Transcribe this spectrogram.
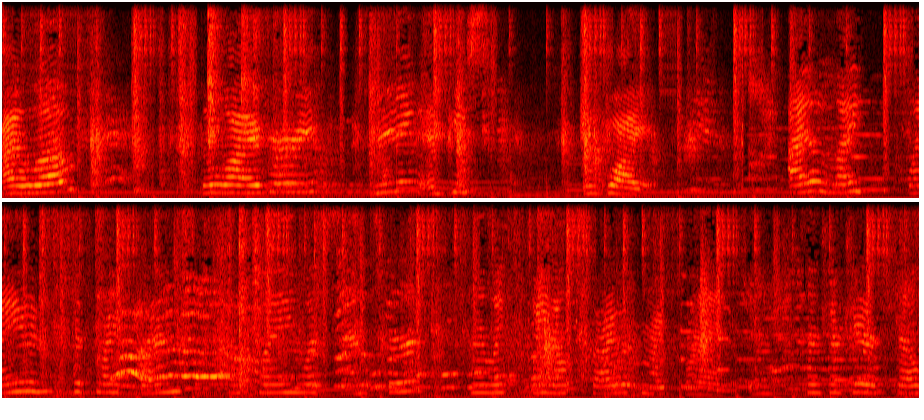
I love the library, reading and peace and quiet. I like playing with my friends and playing with sensors. And I like playing outside with my friends. And is so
